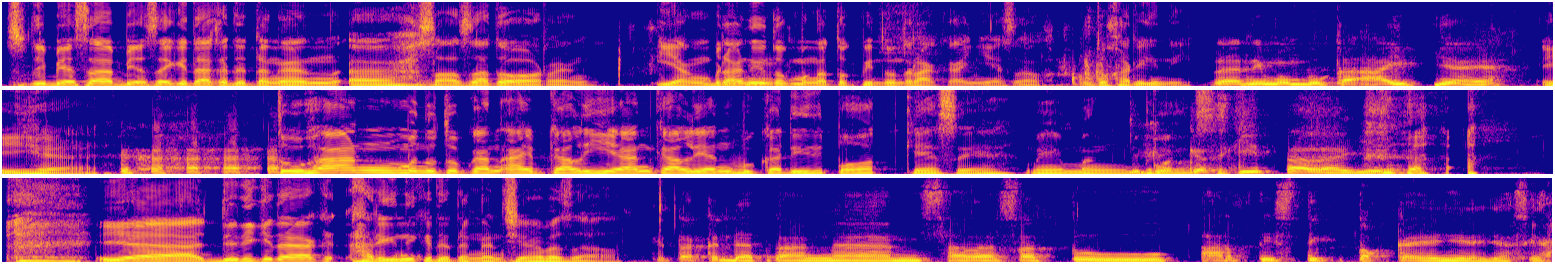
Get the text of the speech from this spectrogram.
Seperti biasa, biasa kita kedatangan eh, salah satu orang yang berani untuk mengetuk pintu nerakanya Sal untuk hari ini. Berani membuka aibnya ya. Iya. Tuhan menutupkan aib kalian, kalian buka di podcast ya. Memang Di podcast kita lagi. Iya, jadi kita hari ini kedatangan siapa Sal? Kita kedatangan salah satu artis TikTok kayaknya ya Jas ya.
